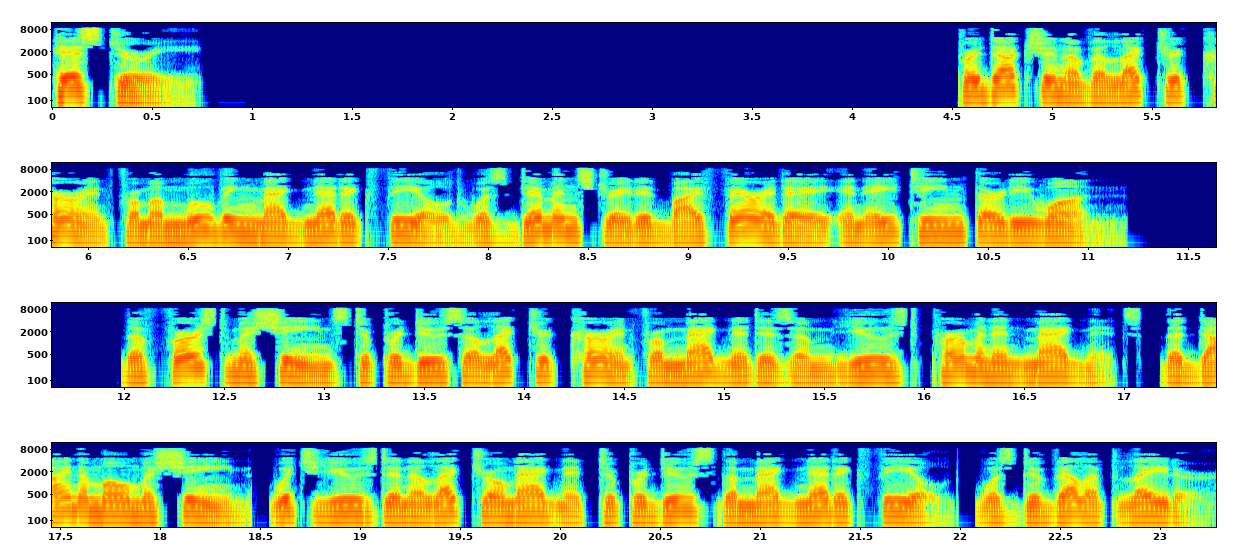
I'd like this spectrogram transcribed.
History Production of electric current from a moving magnetic field was demonstrated by Faraday in 1831. The first machines to produce electric current from magnetism used permanent magnets. The dynamo machine, which used an electromagnet to produce the magnetic field, was developed later.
